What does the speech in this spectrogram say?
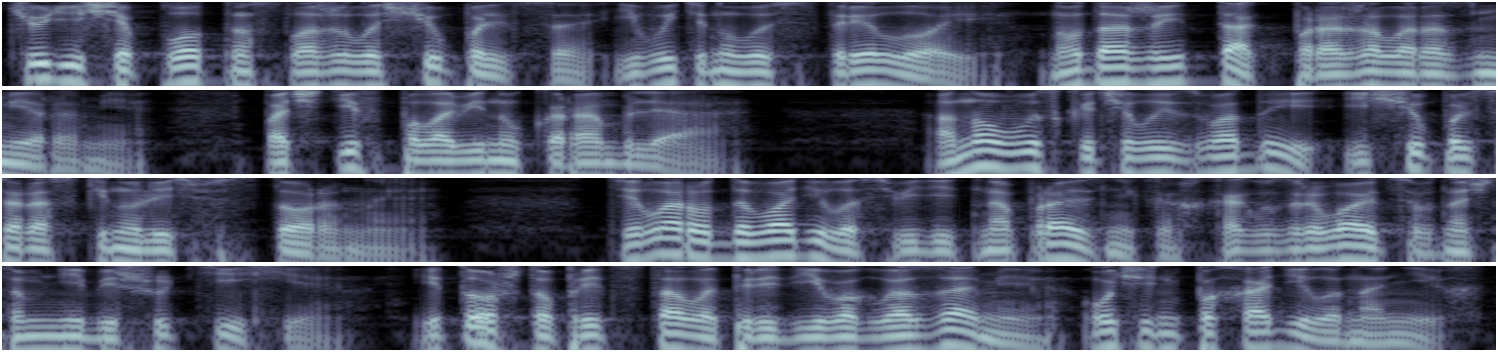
Чудище плотно сложило щупальца и вытянулось стрелой, но даже и так поражало размерами, почти в половину корабля. Оно выскочило из воды, и щупальца раскинулись в стороны. Телару доводилось видеть на праздниках, как взрываются в ночном небе шутихи, и то, что предстало перед его глазами, очень походило на них,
